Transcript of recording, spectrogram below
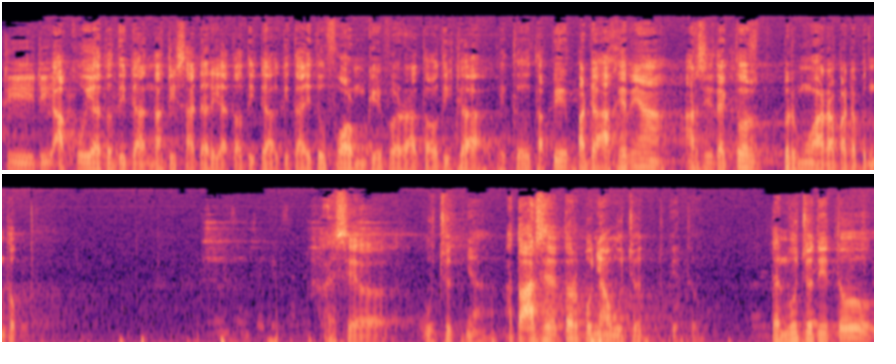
di, diakui atau tidak, entah disadari atau tidak kita itu form giver atau tidak gitu. Tapi pada akhirnya arsitektur bermuara pada bentuk hasil wujudnya atau arsitektur punya wujud gitu. Dan wujud itu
